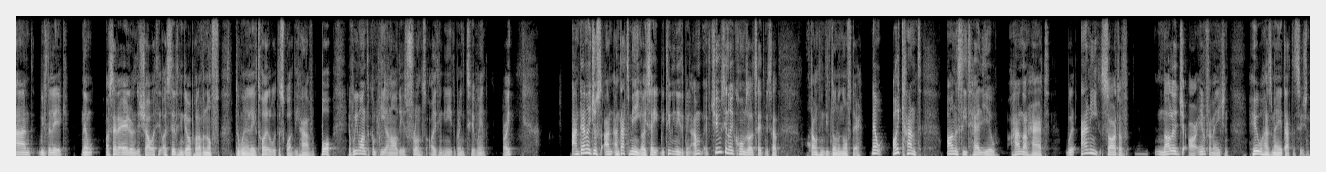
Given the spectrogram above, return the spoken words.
and we've the league now. I've said it earlier in the show. I, th- I still think Liverpool have enough to win a league title with the squad they have. But if we want to compete on all these fronts, I think we need to bring two in, right? And then I just and, and that's me. I say we think we need to bring. Um, if Tuesday night comes, I'll say to myself, don't think they've done enough there. Now I can't honestly tell you, hand on heart, with any sort of knowledge or information, who has made that decision.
